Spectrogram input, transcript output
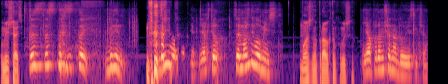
Уменьшать. Стой, стой, стой, стой. Блин. Я хотел... Стой, можно его уменьшить? Можно правая кнопка мыши. Я потом еще надую, если что.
